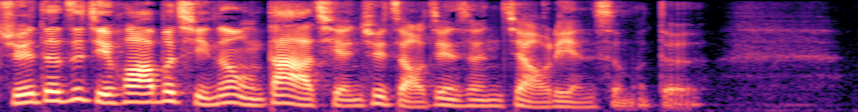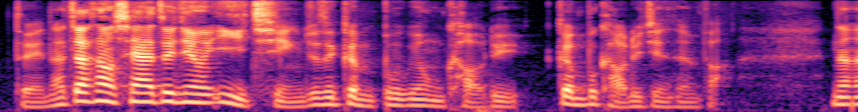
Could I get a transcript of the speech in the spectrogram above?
觉得自己花不起那种大钱去找健身教练什么的。对，那加上现在最近的疫情，就是更不用考虑，更不考虑健身房。那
